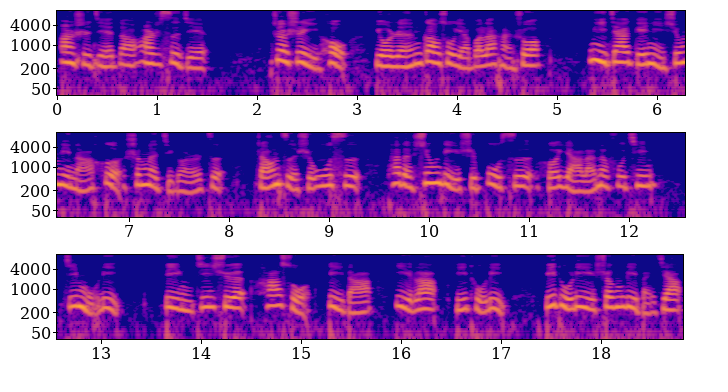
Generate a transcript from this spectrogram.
二十节到二十四节，这是以后。有人告诉亚伯拉罕说：“密加给你兄弟拿赫生了几个儿子，长子是乌斯，他的兄弟是布斯和亚兰的父亲基姆利，并基薛、哈索、毕达、易拉、比土利。比土利生利百加。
